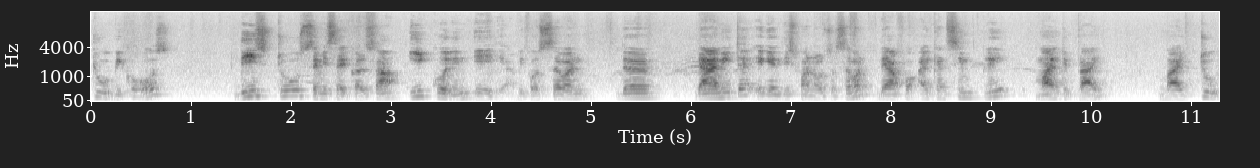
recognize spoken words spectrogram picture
2 because these two semicircles are equal in area. Because 7 the diameter again this one also 7 therefore I can simply multiply by 2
